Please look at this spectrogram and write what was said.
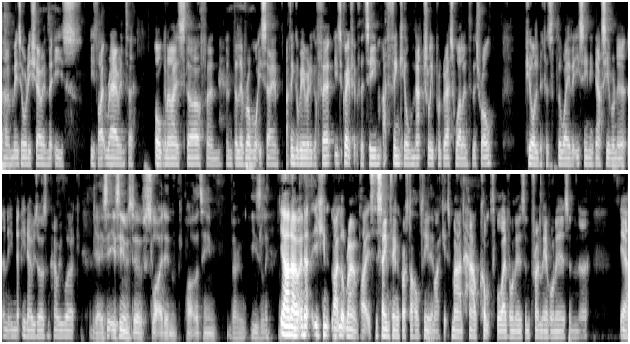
Um, he's already showing that he's he's like raring to organise stuff and, and deliver on what he's saying. I think he'll be a really good fit. He's a great fit for the team. I think he'll naturally progress well into this role, purely because of the way that he's seen Ignacio run it and he, he knows us and how we work. Yeah, he seems to have slotted in part of the team very easily. Yeah, I know, and uh, you can like look round. Like it's the same thing across the whole team. Yeah. Like it's mad how comfortable everyone is and friendly everyone is, and uh, yeah,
